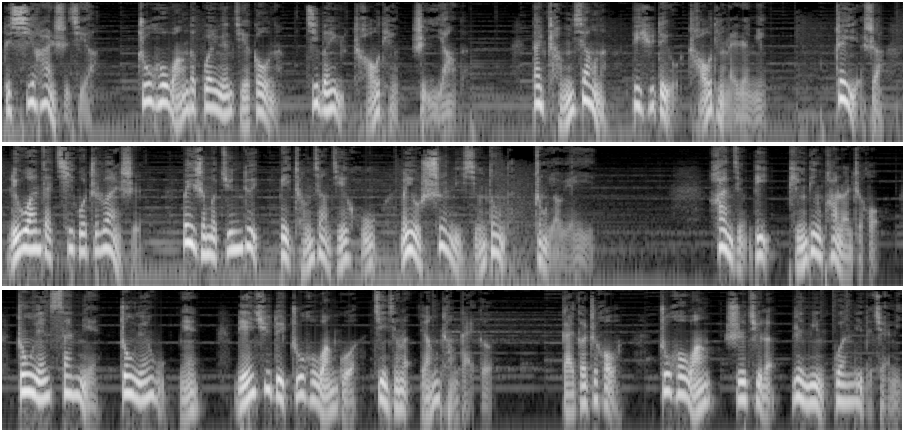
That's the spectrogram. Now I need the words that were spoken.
这西汉时期啊，诸侯王的官员结构呢，基本与朝廷是一样的，但丞相呢？必须得有朝廷来任命，这也是刘安在七国之乱时为什么军队被丞相截胡、没有顺利行动的重要原因。汉景帝平定叛乱之后，中元三年、中元五年连续对诸侯王国进行了两场改革。改革之后啊，诸侯王失去了任命官吏的权利。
